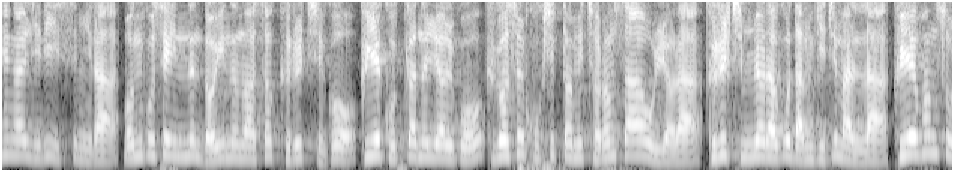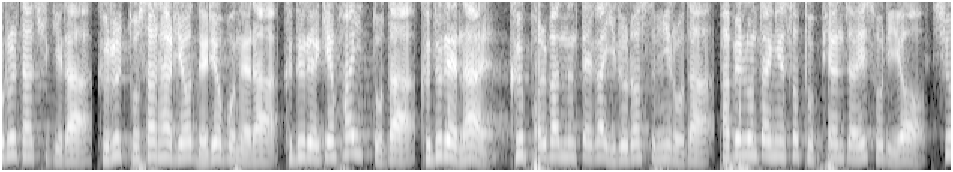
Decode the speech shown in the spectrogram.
행할 일이 있음이라. 먼 곳에 있는 너희는 와서 그를 치고 그의 곳간을 열고 그것을 곡식더미처럼 쌓아 올려라. 그를 진멸하고 남기지 말라. 그의 황소를 다 죽이라. 그를 도살하려 내려보내라. 그들에게 화있도다. 그들의 날 그 벌 받는 때가 이르렀음이로다. 바벨론 땅에서 도피한 자의 소리여 시온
